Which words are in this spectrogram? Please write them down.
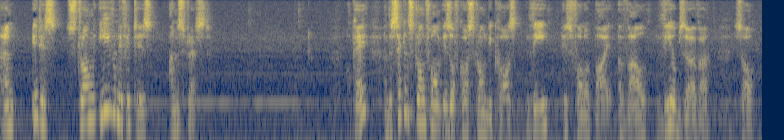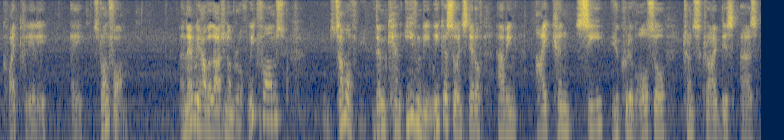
and it is strong even if it is unstressed. Okay, and the second strong form is of course strong because the is followed by a vowel, the observer, so quite clearly a strong form. And then we have a large number of weak forms. Some of them can even be weaker. So instead of having I can see, you could have also transcribed this as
